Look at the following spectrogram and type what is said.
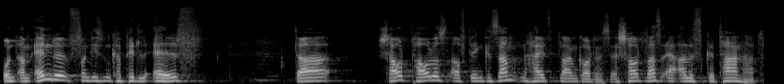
Und am Ende von diesem Kapitel 11, da schaut Paulus auf den gesamten Heilsplan Gottes. Er schaut, was er alles getan hat.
